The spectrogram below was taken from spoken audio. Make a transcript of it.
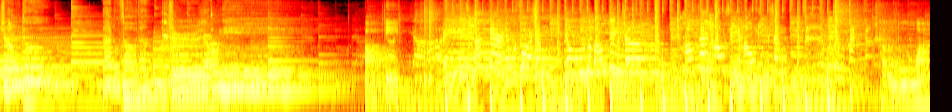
成都带不走的只有你。宝地，成都话，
